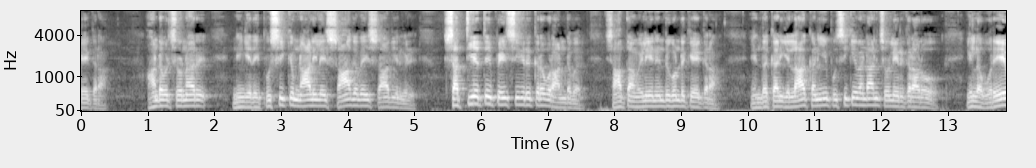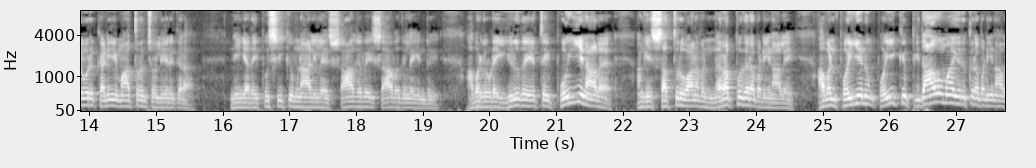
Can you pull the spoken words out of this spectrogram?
கேட்குறான். ஆண்டவர் சொன்னார் நீங்கள் இதை புசிக்கும் நாளிலே சாகவே சாவீர்கள். சத்தியத்தை பேசி இருக்கிற ஒரு ஆண்டவர். சாத்தான் வெளியே நின்று கொண்டு கேட்குறான் எந்த கனி எல்லா கனியும் புசிக்க வேண்டாம்னு சொல்லியிருக்கிறாரோ? இல்லை ஒரே ஒரு கனியை மாத்திரம் சொல்லியிருக்கிறார். நீங்கள் அதை புசிக்கும் நாளில் சாகவே சாவதில்லை என்று அவர்களுடைய இருதயத்தை பொய்யினால அங்கே சத்ருவானவன் நிரப்புகிறபடியினாலே அவன் பொய்யனும் பொய்க்கு பிதாவுமாய் இருக்கிறபடினால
